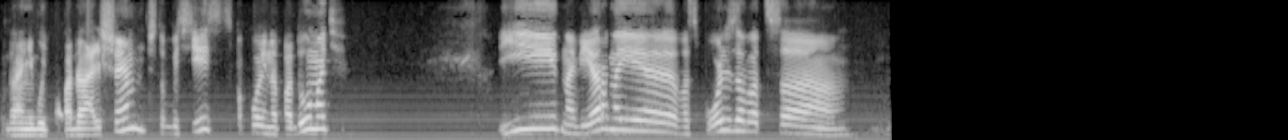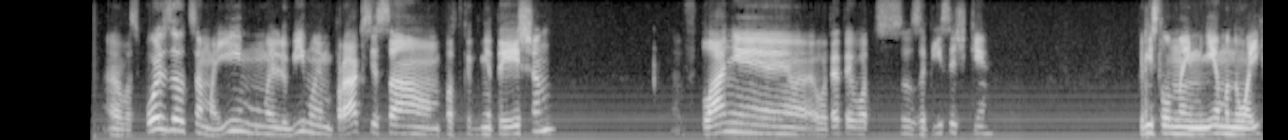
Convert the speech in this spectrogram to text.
куда-нибудь подальше, чтобы сесть, спокойно подумать и, наверное, воспользоваться воспользоваться моим любимым праксисом postcognitation в плане вот этой вот записочки, присланной мне мной.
